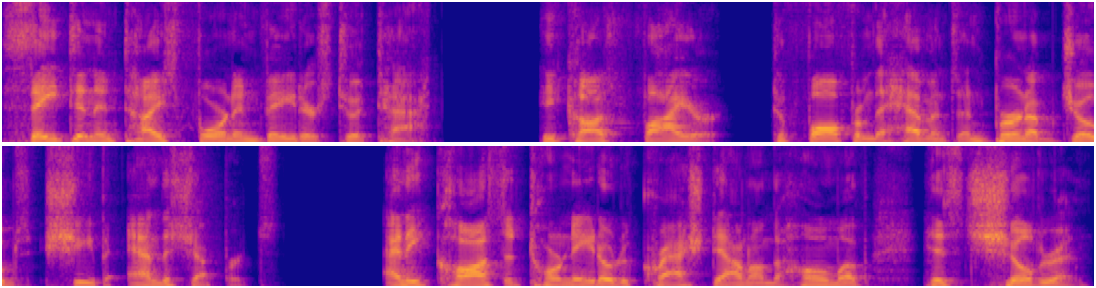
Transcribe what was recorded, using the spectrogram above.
Satan enticed foreign invaders to attack. He caused fire to fall from the heavens and burn up Job's sheep and the shepherds. And he caused a tornado to crash down on the home of his children.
